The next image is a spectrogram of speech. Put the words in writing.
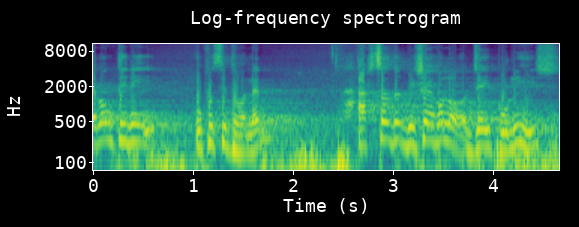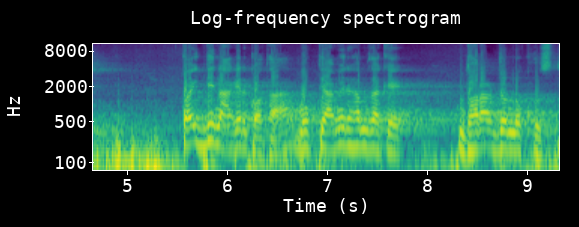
এবং তিনি উপস্থিত হলেন। আশ্চর্যের বিষয় হলো যেই পুলিশ কয়েকদিন আগের কথা মুফতি আমির হামজাকে ধরার জন্য খুঁজত।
